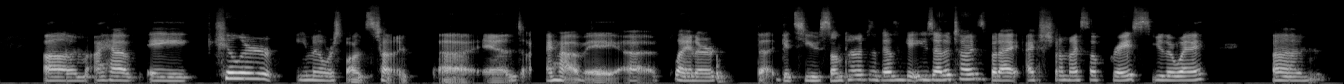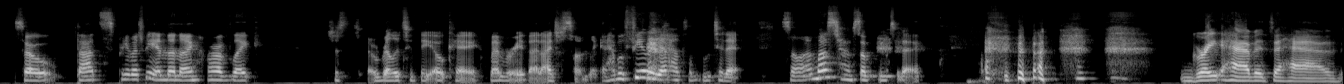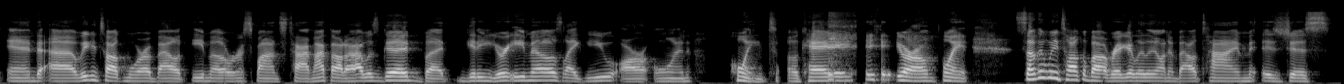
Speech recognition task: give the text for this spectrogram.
Um, I have a killer email response time, uh, and I have a uh, planner that gets used sometimes and doesn't get used other times, but I, I show myself grace either way. Um, so that's pretty much me. And then I have like just a relatively okay memory that I just I'm like I have a feeling I have something today. So I must have something today. Great habit to have. And uh, we can talk more about email response time. I thought I was good, but getting your emails, like you are on point. Okay. You're on point. Something we talk about regularly on About Time is just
